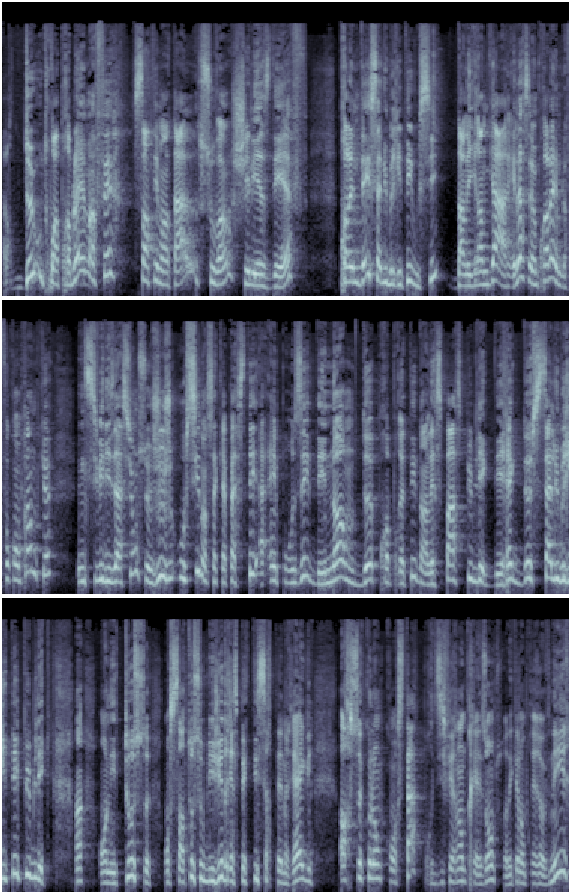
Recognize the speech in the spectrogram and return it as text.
Alors, deux ou trois problèmes, en fait. Santé mentale, souvent, chez les SDF. Problème d'insalubrité aussi dans les grandes gares. Et là, c'est un problème. Il faut comprendre qu'une civilisation se juge aussi dans sa capacité à imposer des normes de propreté dans l'espace public, des règles de salubrité publique. Hein. On est tous, on se sent tous obligés de respecter certaines règles. Or, ce que l'on constate, pour différentes raisons sur lesquelles on pourrait revenir,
